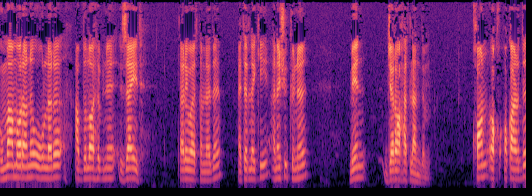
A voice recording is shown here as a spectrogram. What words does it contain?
أم عمارani o'g'illari abdulloh ibn zayd rivoyat qilinadi aytadilarki ana shu kuni men jarohatlandim qon oqardi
